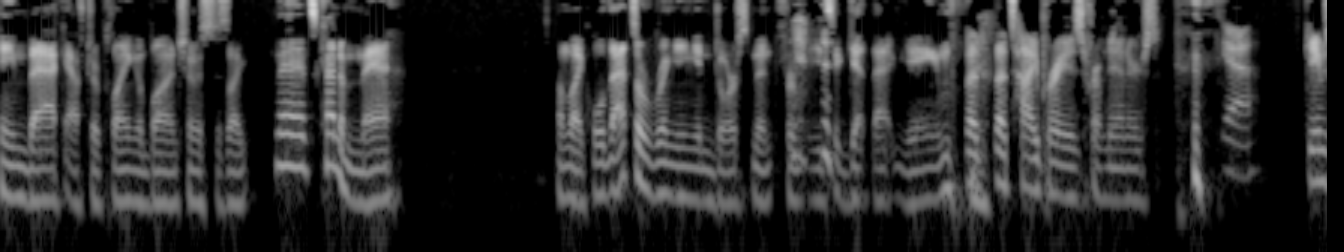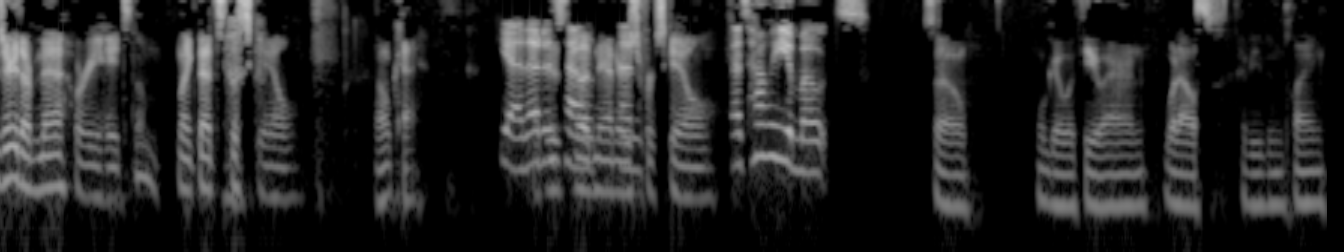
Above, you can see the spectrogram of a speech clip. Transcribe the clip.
came back after playing a bunch and was just like, nah, it's kind of meh. I'm like, well, that's a ringing endorsement for me to get that game. That, that's high praise from Nanners. Yeah. Games are either meh or he hates them. Like, that's the scale. Okay, Yeah, that is Is how the Nanners for scale. that's how he emotes. so we'll go with you, Aaron. What else have you been playing?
